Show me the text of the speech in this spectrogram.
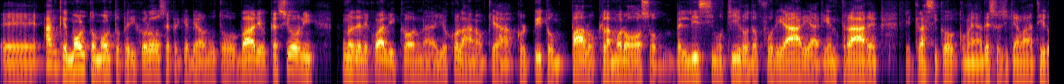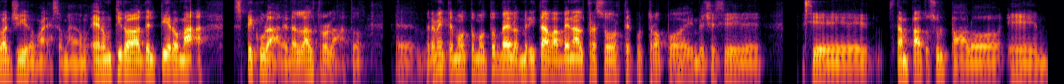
eh, anche molto molto pericolose perché abbiamo avuto varie occasioni una delle quali con Iocolano che ha colpito un palo clamoroso, bellissimo tiro da fuori aria, rientrare, il classico come adesso si chiama tiro a giro, ma insomma era un tiro del Piero ma speculare dall'altro lato. Eh, veramente molto molto bello, meritava ben altra sorte, purtroppo invece si è, si è stampato sul palo, e,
